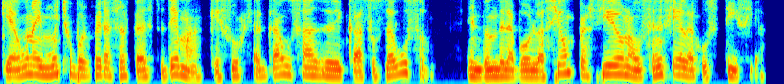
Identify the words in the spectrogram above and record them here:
que aún hay mucho por ver acerca de este tema, que surge a causa de casos de abuso, en donde la población percibe una ausencia de la justicia,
